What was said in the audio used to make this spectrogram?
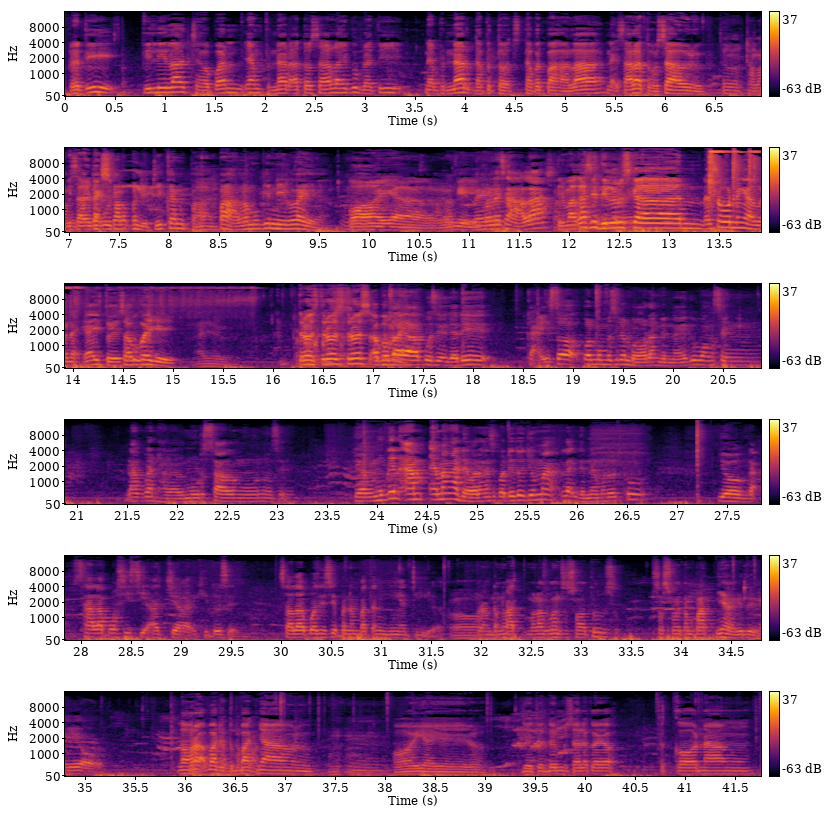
Berarti pilihlah jawaban yang benar atau salah itu berarti nek benar dapat dapat pahala, nek salah dosa. Tuh, dalam Misalnya konteks nek- kalau pendidikan bah- pahala mungkin nilai ya Oh iya, oke. Nilai. Kalau salah, Terima kasih diluruskan. Nah, seneng aku nek ya itu ya sapa iki? ayo Terus terus terus apa kayak aku sih. Jadi gak iso kon memastikan bahwa orang gena itu wong sing melakukan hal-hal mursal ngono sih. Ya mungkin am- emang ada orang yang seperti itu cuma lek gena menurutku yo nggak salah posisi aja kayak gitu sih. Salah posisi penempatannya dia. Oh, Kurang tepat. melakukan sesuatu se- sesuai tempatnya gitu ya Iya. Norak pada tempatnya. Hmm. Oh iya iya iya. Ya contoh misalnya kayak teko nang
